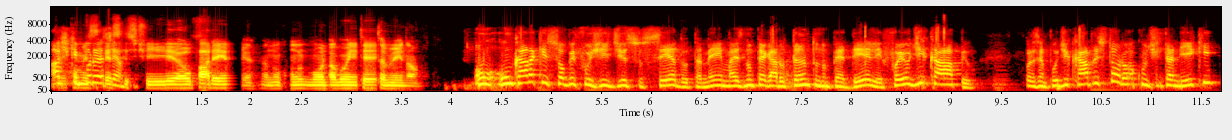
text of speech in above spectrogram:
Acho que, por exemplo. assistir, eu parei, eu não, não aguentei também, não. Um, um, cara que soube fugir disso cedo também, mas não pegaram tanto no pé dele, foi o DiCaprio. Por exemplo, o DiCaprio estourou com o Titanic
